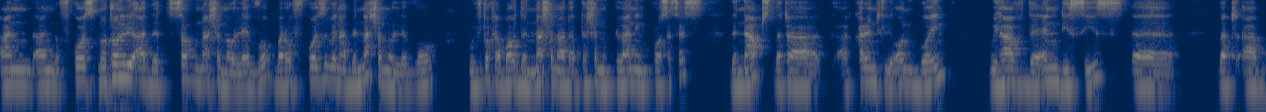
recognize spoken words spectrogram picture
And, and of course, not only at the subnational level, but of course, even at the national level, we've talked about the national adaptation planning processes, the NAPs that are, are currently ongoing. We have the NDCs uh, that are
